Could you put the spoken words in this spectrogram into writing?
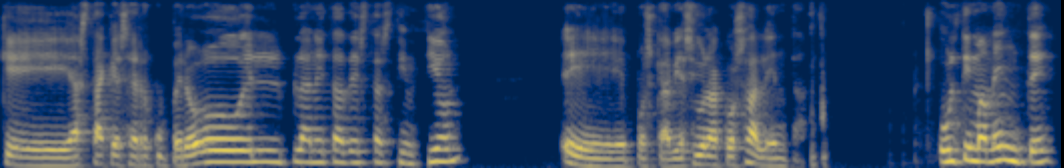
que hasta que se recuperó el planeta de esta extinción, eh, pues que había sido una cosa lenta. Últimamente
